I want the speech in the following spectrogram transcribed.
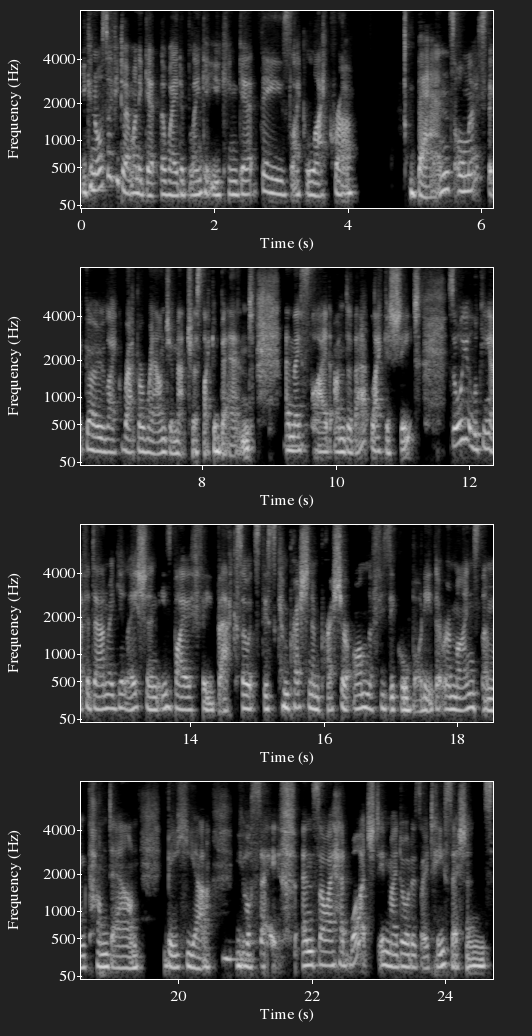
you can also, if you don't want to get the weighted blanket, you can get these like lycra bands almost that go like wrap around your mattress like a band and they slide under that like a sheet. So all you're looking at for down regulation is biofeedback. So it's this compression and pressure on the physical body that reminds them come down, be here, mm-hmm. you're safe. And so I had watched in my daughter's OT sessions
